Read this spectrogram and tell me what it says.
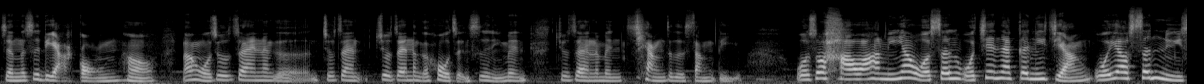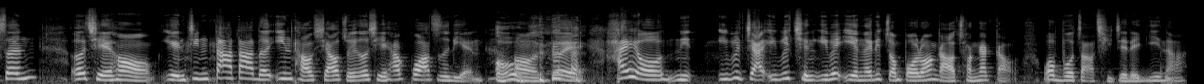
整个是俩拱哈。”然后我就在那个就在就在那个候诊室里面，就在那边呛这个上帝。我说好啊，你要我生，我现在跟你讲，我要生女生，而且哈眼睛大大的樱桃小嘴，而且还要瓜子脸。Oh. 哦，对，还有你。伊要食，伊要穿，伊要用的，你全部拢甲我传个稿，我无咋起这个音啊，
